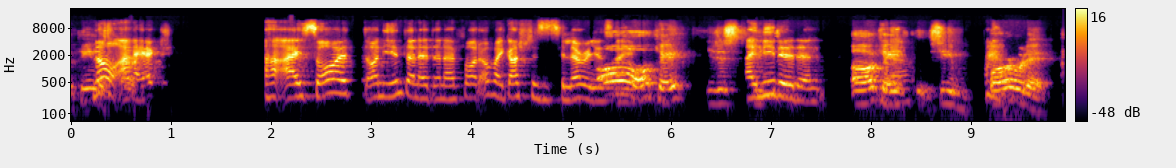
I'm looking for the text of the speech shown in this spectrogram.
The penis No, part. I actually I I saw it on the internet and I thought, oh my gosh, this is hilarious. Oh, okay. You just I, I you- need it and Oh, okay. Yeah. So you borrowed it.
